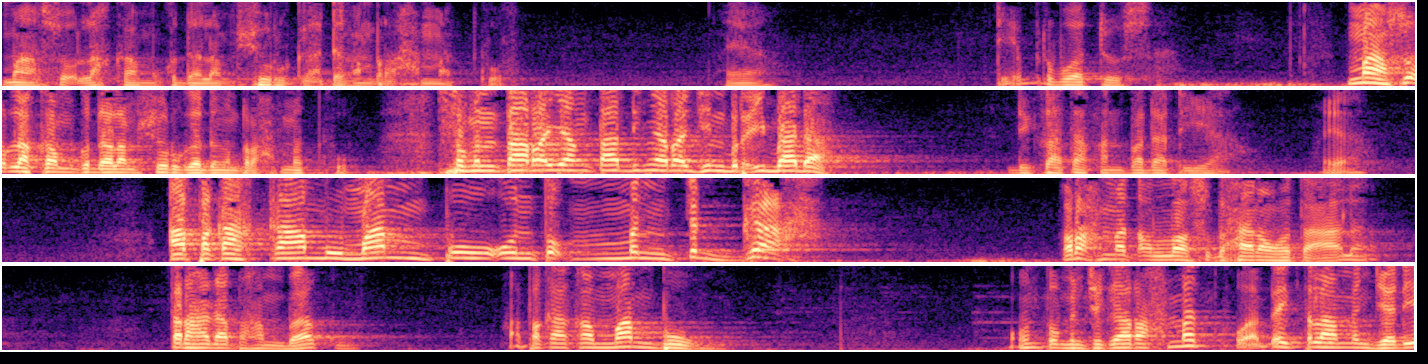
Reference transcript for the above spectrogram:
masuklah kamu ke dalam surga dengan rahmatku ya dia berbuat dosa masuklah kamu ke dalam surga dengan rahmatku sementara yang tadinya rajin beribadah dikatakan pada dia ya apakah kamu mampu untuk mencegah rahmat Allah Subhanahu wa taala terhadap hambaku Apakah kamu mampu untuk mencegah rahmatku? Apa yang telah menjadi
